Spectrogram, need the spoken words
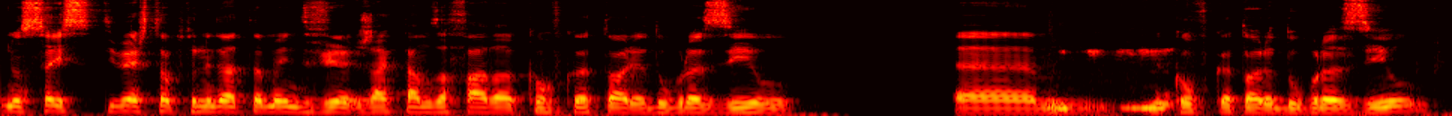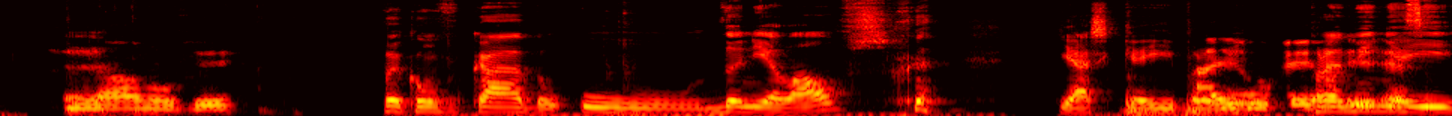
não sei se tiveste a oportunidade também de ver, já que estamos a falar da convocatória do Brasil, um, a convocatória do Brasil. Não, não vi. Foi convocado o Daniel Alves, que acho que aí para ah, mim, vi, para mim aí,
